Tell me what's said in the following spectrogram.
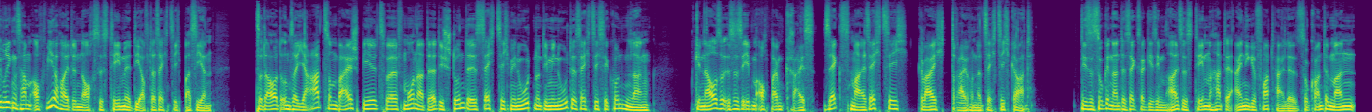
Übrigens haben auch wir heute noch Systeme, die auf der 60 basieren. So dauert unser Jahr zum Beispiel 12 Monate, die Stunde ist 60 Minuten und die Minute 60 Sekunden lang. Genauso ist es eben auch beim Kreis. 6 mal 60 gleich 360 Grad. Dieses sogenannte Sexagesimalsystem hatte einige Vorteile. So konnte man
